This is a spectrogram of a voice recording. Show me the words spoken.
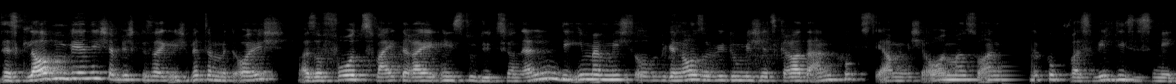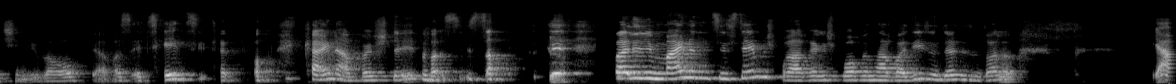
das glauben wir nicht, habe ich gesagt, ich wette mit euch, also vor zwei, drei Institutionellen, die immer mich so, genauso wie du mich jetzt gerade anguckst, die haben mich auch immer so angeguckt, was will dieses Mädchen überhaupt, ja, was erzählt sie denn? Keiner versteht, was sie sagt. Weil ich in meinen Systemsprache gesprochen habe, weil dies und das und tolle. Ja,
